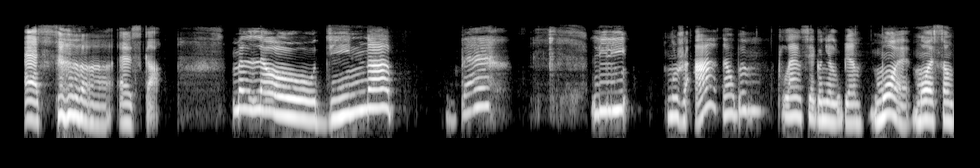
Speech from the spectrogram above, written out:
S. SK. Melody na B. Lily. Może A dałbym? Clancy'ego nie lubię. Moe. Moe są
